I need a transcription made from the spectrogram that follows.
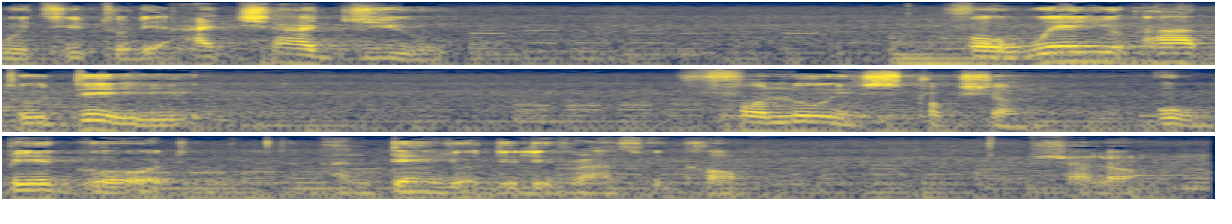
with you today. I charge you for where you are today, follow instruction, obey God, and then your deliverance will come. Shalom.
